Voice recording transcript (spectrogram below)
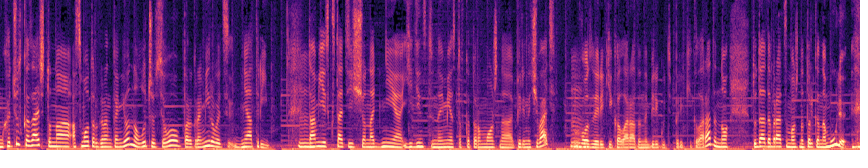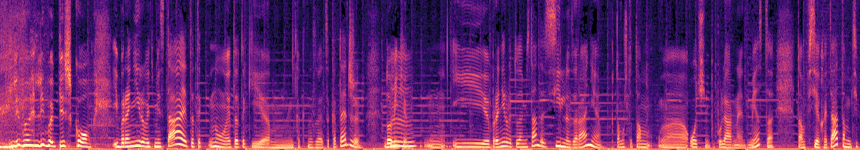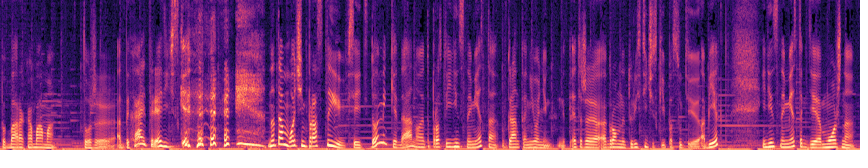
Хочу сказать, что на осмотр Гранд Каньона лучше всего программировать дня три. Мгм. Там есть, кстати, еще на дне единственное место, в котором можно переночевать, Мгм. возле реки Колорадо, на берегу типа реки Колорадо, но туда добраться можно только на муле, либо, либо пешком. И бронировать места, это, ну, это такие, как это называется, коттеджи, домики. М, И бронировать туда места надо сильно заранее, потому что там э, очень популярное это место. Там все хотят, там типа Барак Обама тоже отдыхает периодически. Но там очень простые все эти домики, да, но это просто единственное место в Гранд Каньоне. Это же огромный туристический, по сути, объект. Единственное место, где можно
